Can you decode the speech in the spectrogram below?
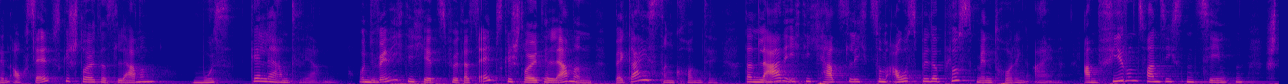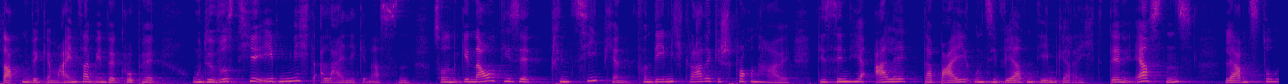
denn auch selbstgesteuertes Lernen muss gelernt werden. Und wenn ich dich jetzt für das selbstgesteuerte Lernen begeistern konnte, dann lade ich dich herzlich zum Ausbilder Plus Mentoring ein. Am 24.10. starten wir gemeinsam in der Gruppe und du wirst hier eben nicht alleine gelassen, sondern genau diese Prinzipien, von denen ich gerade gesprochen habe, die sind hier alle dabei und sie werden dem gerecht. Denn erstens lernst du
